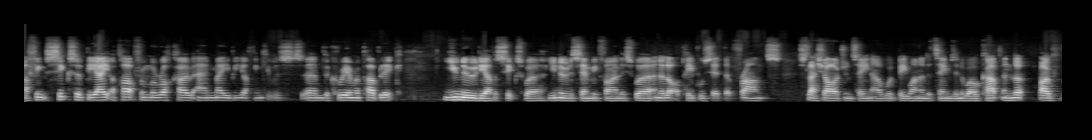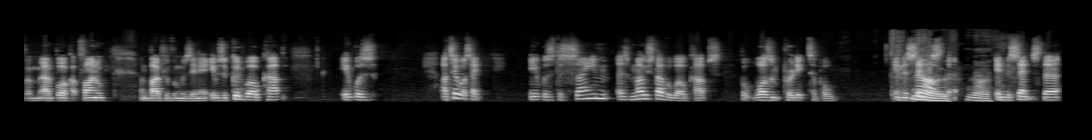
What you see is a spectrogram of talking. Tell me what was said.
I think, six of the eight, apart from Morocco and maybe I think it was um, the Korean Republic, you knew the other six were. You knew the semi-finalists were, and a lot of people said that France slash Argentina would be one of the teams in the World Cup. And look, both of them, uh, World Cup final, and both of them was in it. It was a good World Cup. It was, I'll tell you what I say, it was the same as most other World Cups, but wasn't predictable. In the sense No, that no. in the sense that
